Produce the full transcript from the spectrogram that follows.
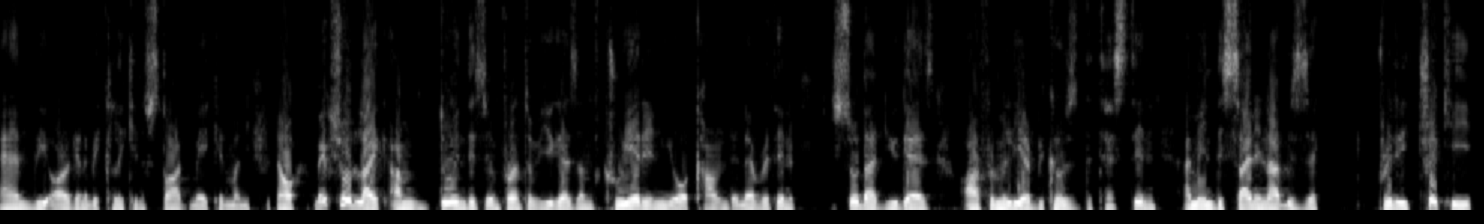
and we are going to be clicking start making money. Now make sure like i'm doing this in front of you guys. I'm creating your account and everything so that you guys are familiar because the testing i mean the signing up is a pretty tricky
